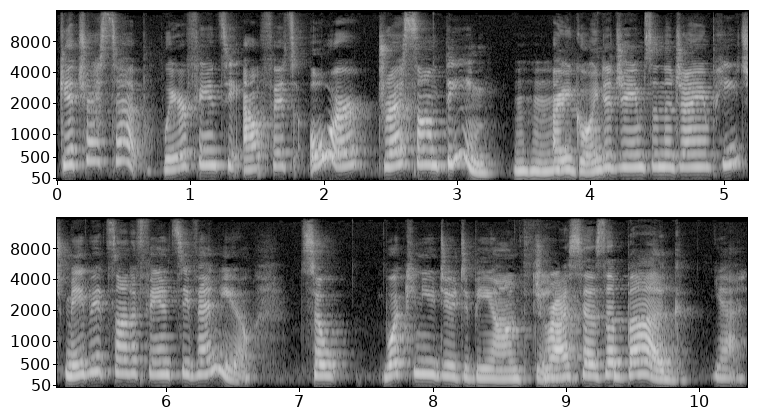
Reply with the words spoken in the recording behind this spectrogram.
get dressed up, wear fancy outfits, or dress on theme. Mm-hmm. Are you going to James and the Giant Peach? Maybe it's not a fancy venue. So, what can you do to be on theme? Dress as a bug. Yes.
